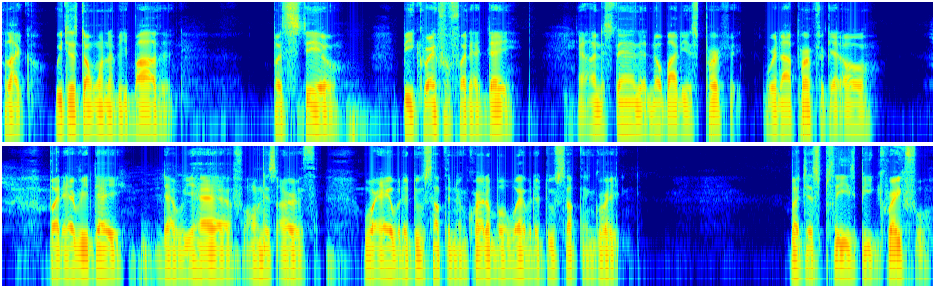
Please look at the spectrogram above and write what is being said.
like we just don't want to be bothered. But still, be grateful for that day and understand that nobody is perfect. We're not perfect at all. But every day that we have on this earth, we're able to do something incredible. We're able to do something great. But just please be grateful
